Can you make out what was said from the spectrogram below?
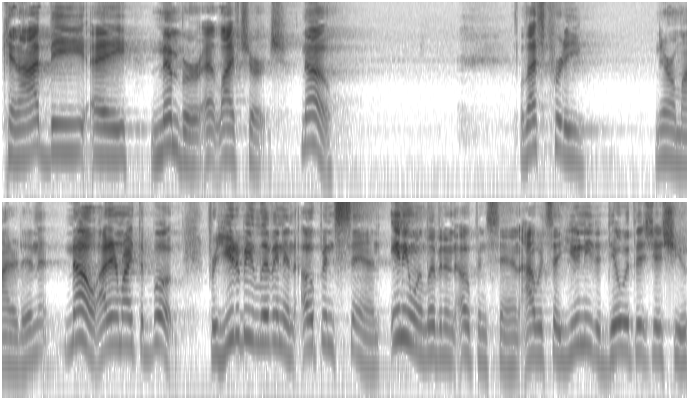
can I be a member at Life Church? No. Well, that's pretty narrow minded, isn't it? No, I didn't write the book. For you to be living in open sin, anyone living in open sin, I would say you need to deal with this issue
